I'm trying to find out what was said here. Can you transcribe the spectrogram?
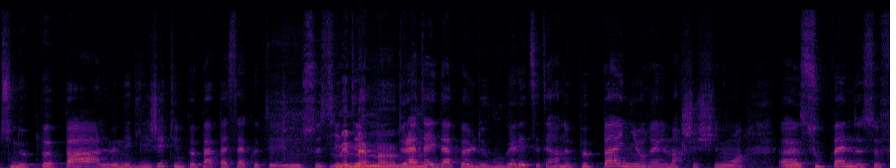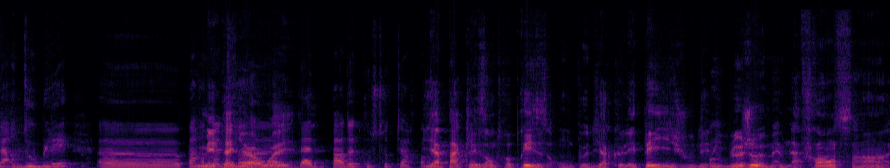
tu ne peux pas le négliger, tu ne peux pas passer à côté. Une société euh, de la taille d'Apple, de Google, etc. ne peut pas ignorer le marché chinois euh, sous peine de se faire doubler euh, par d'autres constructeurs. Il n'y a pas que les entreprises, on peut dire que les pays jouent des doubles jeux, même la France, hein,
